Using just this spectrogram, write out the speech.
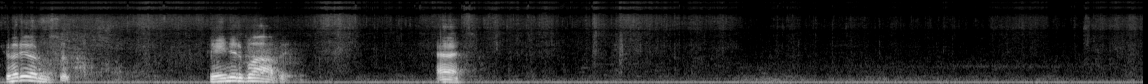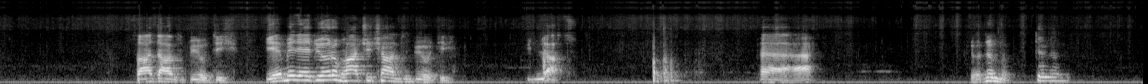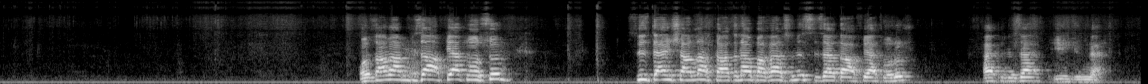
Görüyor musun? Peynir bu abi. Evet. Sade antibiyotik. Yemin ediyorum hakiki antibiyotik. İllaç. He. Gördün mü? Gelelim. O zaman bize afiyet olsun. Siz de inşallah tadına bakarsınız size de afiyet olur. Hepinize iyi günler.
